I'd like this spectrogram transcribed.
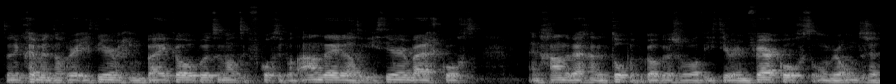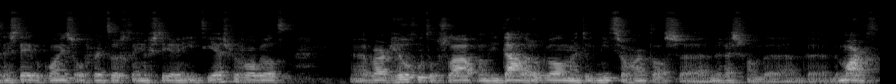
Toen ik op een gegeven moment nog weer Ethereum ging bijkopen, toen had ik, verkocht ik wat aandelen, had ik Ethereum bijgekocht. En gaandeweg naar de top heb ik ook wel wat Ethereum verkocht om weer om te zetten in stablecoins of weer terug te investeren in ETF's bijvoorbeeld. Uh, waar ik heel goed op slaap, want die dalen ook wel, maar natuurlijk niet zo hard als uh, de rest van de, de, de markt.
